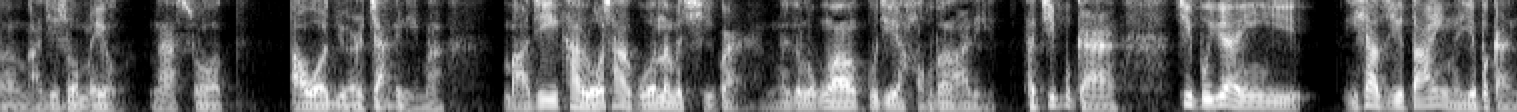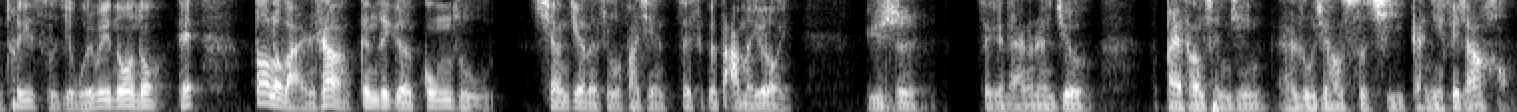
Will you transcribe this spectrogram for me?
呃，马季说没有。那说把我女儿嫁给你嘛？马季一看罗刹国那么奇怪，那个龙王估计也好不到哪里，他既不敢，既不愿意。一下子就答应了，也不敢推辞，就唯唯诺诺。哎，到了晚上，跟这个公主相见了之后，发现这是个大美女，于是这个两个人就拜堂成亲，啊，如胶似漆，感情非常好。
